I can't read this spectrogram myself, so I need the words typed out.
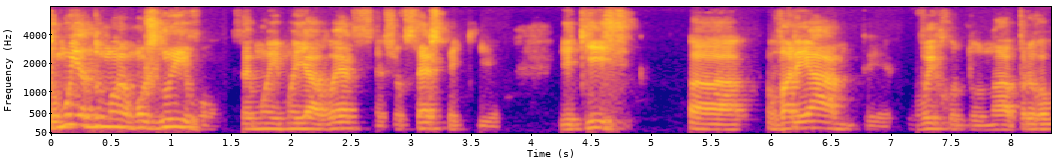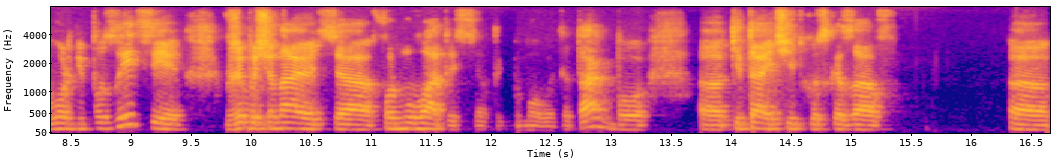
Тому я думаю, можливо, це моя, версія, що все ж таки якісь е- варіанти виходу на переговорні позиції вже починаються формуватися, так би мовити, так бо е- Китай чітко сказав. е,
